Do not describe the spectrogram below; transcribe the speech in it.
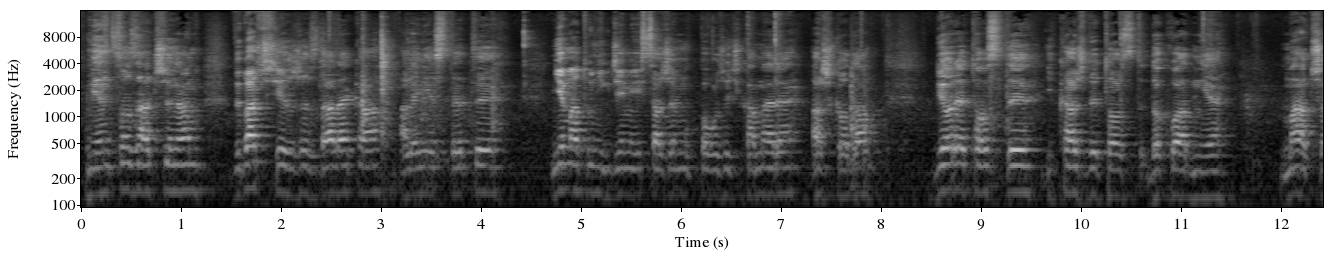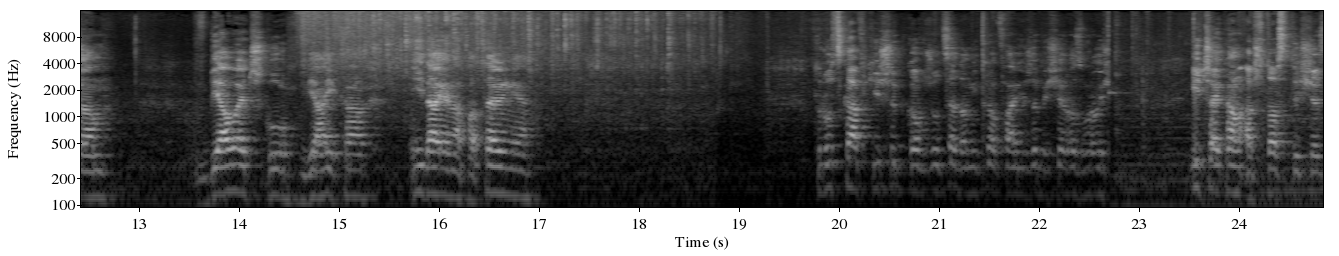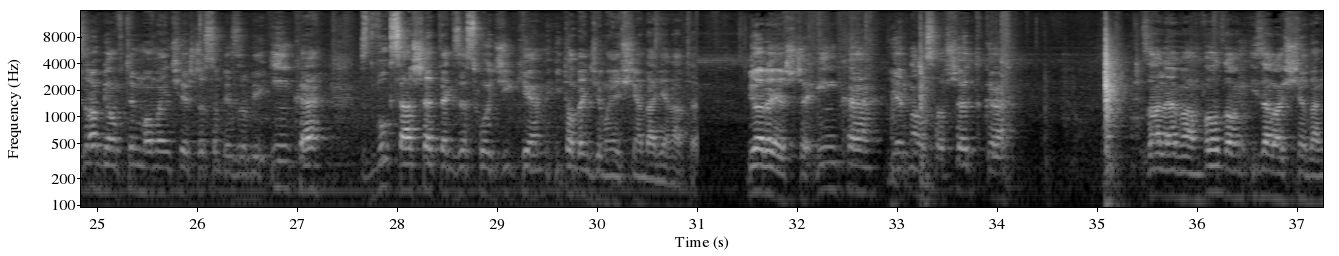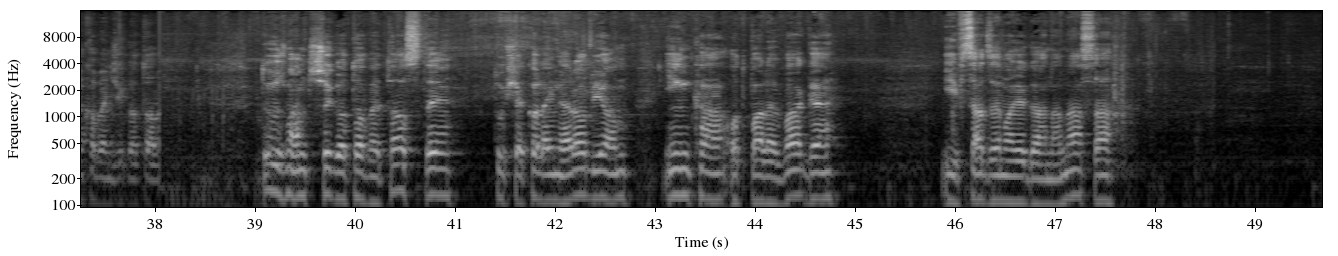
więc co zaczynam? Wybaczcie, że z daleka, ale niestety nie ma tu nigdzie miejsca, że mógł położyć kamerę, a szkoda. Biorę tosty i każdy tost dokładnie maczam w białeczku, w jajkach i daję na patelnię. Truskawki szybko wrzucę do mikrofali, żeby się rozmrozić. I czekam aż tosty się zrobią. W tym momencie jeszcze sobie zrobię inkę z dwóch saszetek ze słodzikiem i to będzie moje śniadanie na te. Biorę jeszcze inkę, jedną saszetkę, zalewam wodą i zaraz śniadanko będzie gotowe. Tu już mam trzy gotowe tosty. Tu się kolejne robią. Inka, odpalę wagę i wsadzę mojego ananasa.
